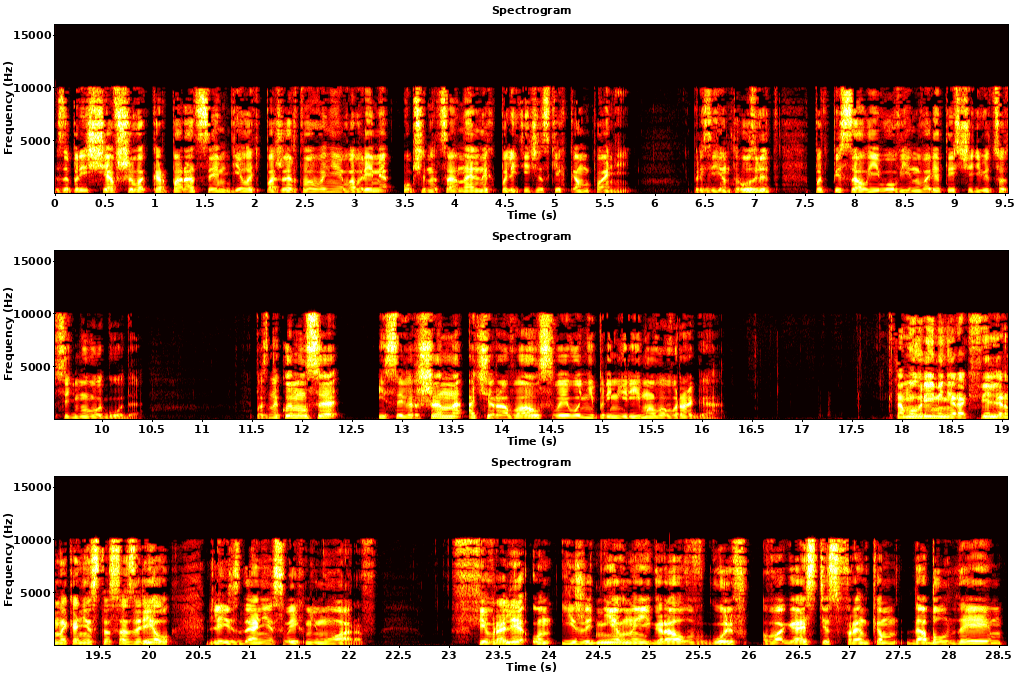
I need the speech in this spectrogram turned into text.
запрещавшего корпорациям делать пожертвования во время общенациональных политических кампаний. Президент Рузвельт подписал его в январе 1907 года. Познакомился и совершенно очаровал своего непримиримого врага. К тому времени Рокфеллер наконец-то созрел для издания своих мемуаров. В феврале он ежедневно играл в гольф в Агасте с Фрэнком Даблдеем.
